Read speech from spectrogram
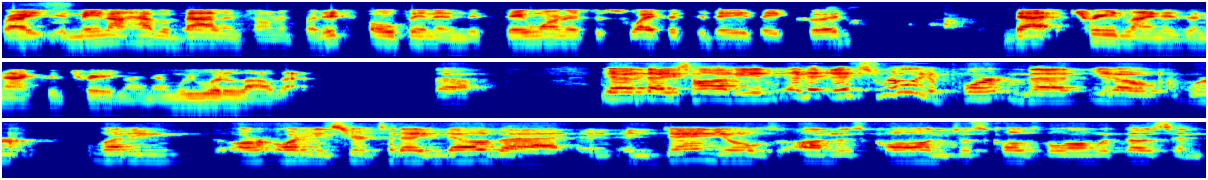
right? It may not have a balance on it but it's open and if they wanted to swipe it today they could. That trade line is an active trade line and we would allow that. Yeah. Yeah thanks Javi and, and it's really important that you know we're letting our audience here today know that. And, and Daniel's on this call and he just closed along with us and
